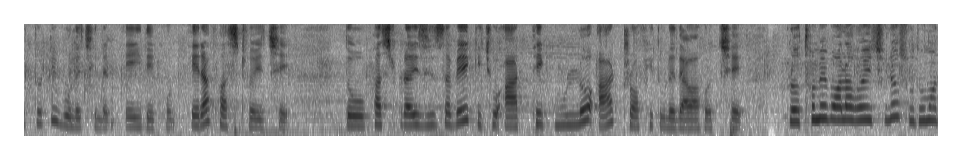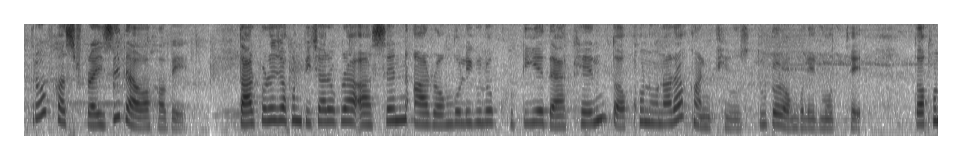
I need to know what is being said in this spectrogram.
উত্তরটি বলেছিলেন। এই দেখুন, এরা ফার্স্ট হয়েছে। তো ফার্স্ট প্রাইজ হিসাবে কিছু আর্থিক মূল্য আর ট্রফি তুলে দেওয়া হচ্ছে। প্রথমে বলা হয়েছিল শুধুমাত্র ফার্স্ট প্রাইজই দেওয়া হবে। তারপরে যখন বিচারকরা আসেন আর রঙ্গোলিগুলো খুঁটিয়ে দেখেন, তখন ওনারা কনফিউজ দুটো রঙ্গোলির মধ্যে। তখন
